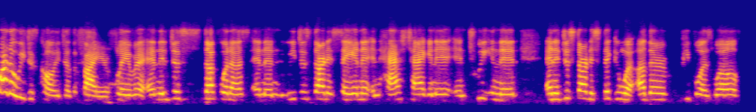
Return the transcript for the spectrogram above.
why don't we just call each other fire and flavor? And it just stuck with us. And then we just started saying it and hashtagging it and tweeting it. And it just started sticking with other people as well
